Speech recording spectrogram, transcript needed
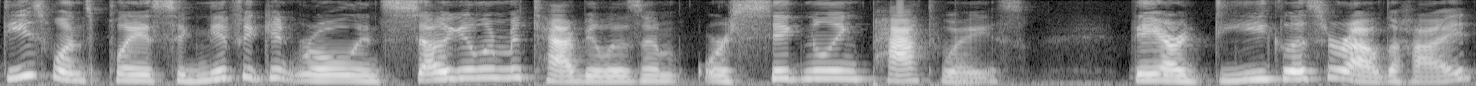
These ones play a significant role in cellular metabolism or signaling pathways. They are D-glyceraldehyde,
